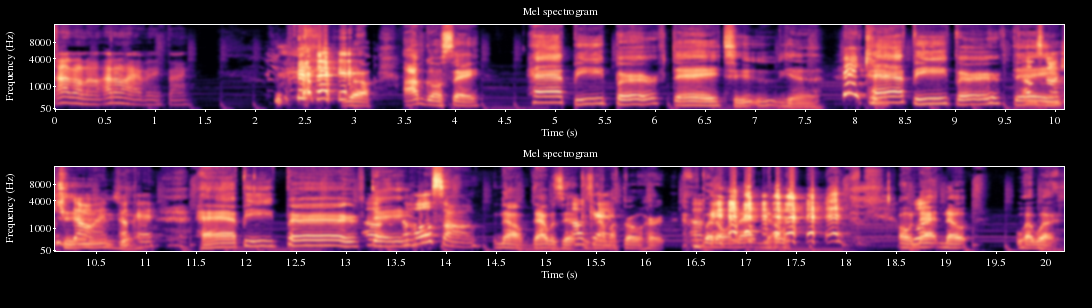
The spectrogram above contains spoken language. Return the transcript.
I don't know. I don't have anything. well, I'm going to say, happy birthday to you. Thank you. Happy birthday. Oh, I was gonna keep to going. ya. Okay. Happy Oh, birthday. the whole song. no, that was it because now Okay. my throat hurt. Okay. But on that note, on Well- that note, what what?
